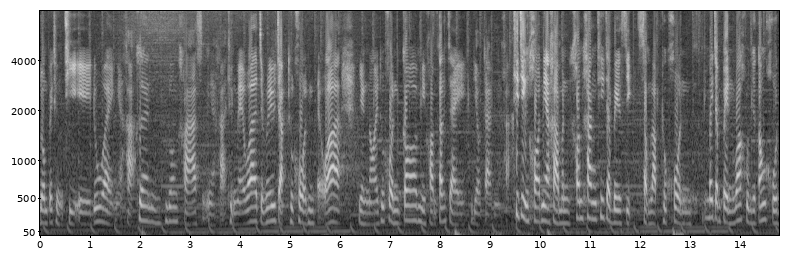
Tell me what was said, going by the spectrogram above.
รวมไปถึง TA ด้วยอย่างเงี้ยค่ะ เพื่อนร่วมคลาสอย่างเงี้ยค่ะ ถึงแม้ว่าจะไม่รู้จักทุกคน แต่ว่าอย่างน้อยทุกคนก็มีความตั้งใจเดียวกันนะคะที่จริงคอร์สเนี่ยค่ะ มันค่อนข้างที่จะเบสิกสำหรับทุกคน ไม่จำเป็นว่าคุณจะต้องโคด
